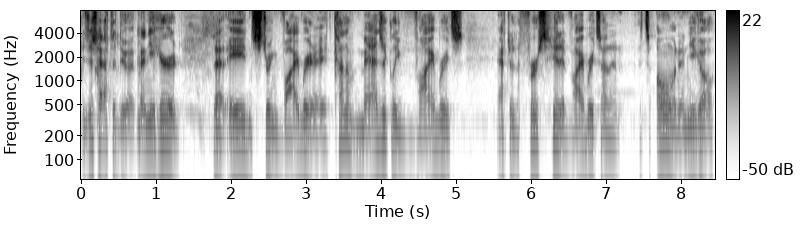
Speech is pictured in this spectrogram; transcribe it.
You just have to do it. And then you hear it, that A string vibrate. It kind of magically vibrates after the first hit. It vibrates on it, its own, and you go,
